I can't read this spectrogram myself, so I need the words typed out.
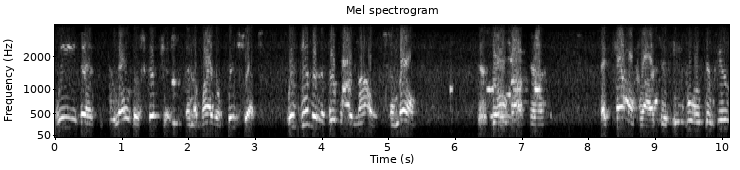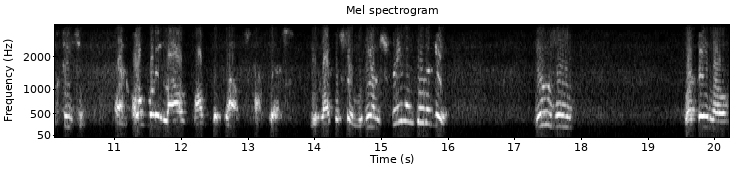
we that know the scriptures and the Bible precepts, we're given the biblical knowledge to know there's those out there that camouflage evil and confused teaching. And overly loud bump the drums like this. You like to hear them screaming through the gate, using what they know,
